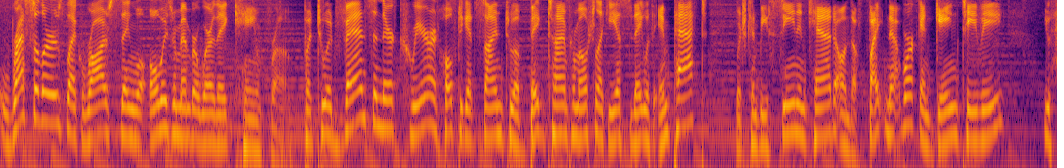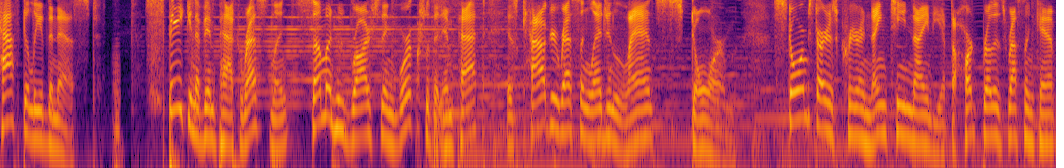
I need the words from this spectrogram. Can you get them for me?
Wrestlers like Raj Singh will always remember where they came from, but to advance in their career and hope to get signed to a big time promotion like he is today with Impact, which can be seen in Canada on the Fight Network and Game TV, you have to leave the nest. Speaking of Impact Wrestling, someone who Raj works with at Impact is Calgary wrestling legend Lance Storm. Storm started his career in 1990 at the Hart Brothers Wrestling Camp,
